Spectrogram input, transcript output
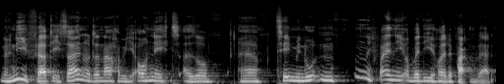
noch nie fertig sein und danach habe ich auch nichts. Also äh, 10 Minuten, hm, ich weiß nicht, ob wir die heute packen werden.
